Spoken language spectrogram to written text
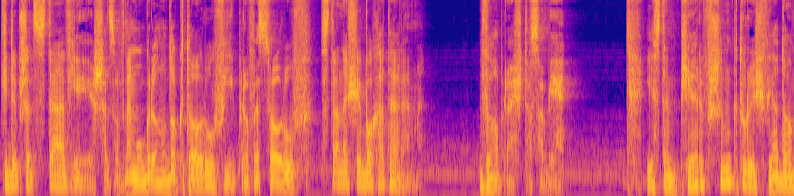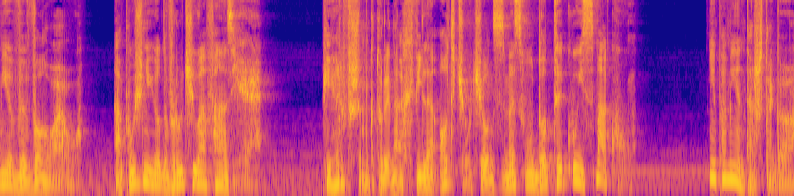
Kiedy przedstawię je szacownemu gronu doktorów i profesorów, stanę się bohaterem. Wyobraź to sobie. Jestem pierwszym, który świadomie wywołał, a później odwrócił afazję. Pierwszym, który na chwilę odciął cię od zmysłu dotyku i smaku. Nie pamiętasz tego,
